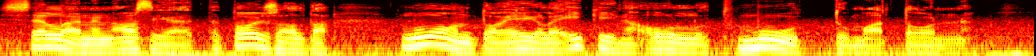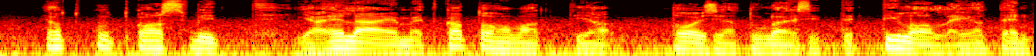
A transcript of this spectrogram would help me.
sellainen asia, että toisaalta luonto ei ole ikinä ollut muuttumaton. Jotkut kasvit ja eläimet katoavat ja toisia tulee sitten tilalle, joten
